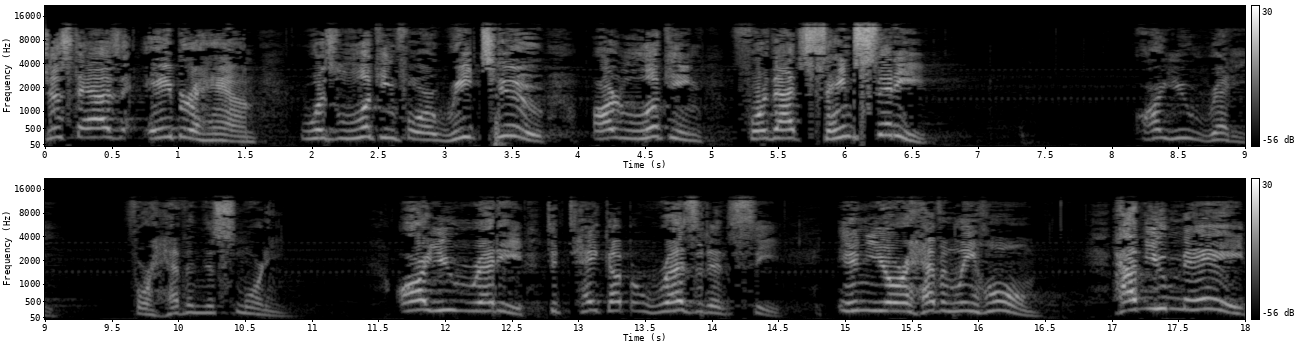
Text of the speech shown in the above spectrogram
Just as Abraham was looking for, we too are looking for that same city. Are you ready for heaven this morning? Are you ready to take up residency in your heavenly home? Have you made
